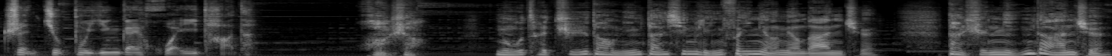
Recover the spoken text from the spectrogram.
朕就不应该怀疑他的。皇上，奴才知道您担心林妃娘娘的安全，但是您的安全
